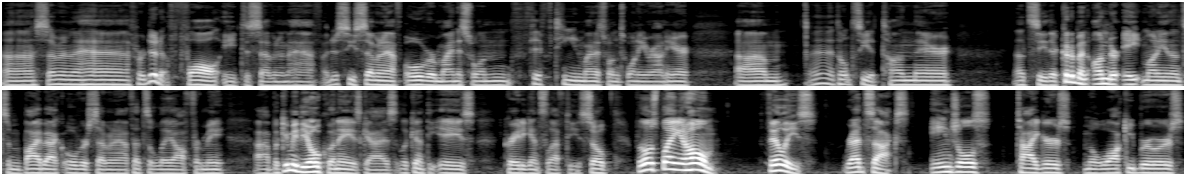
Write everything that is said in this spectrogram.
Uh, seven and a half, or did it fall eight to seven and a half? I just see seven and a half over minus one fifteen, minus one twenty around here. Um, eh, I don't see a ton there. Let's see, there could have been under eight money and then some buyback over seven and a half. That's a layoff for me. Uh, but give me the Oakland A's, guys. Looking at the A's, great against lefties. So for those playing at home, Phillies, Red Sox, Angels, Tigers, Milwaukee Brewers,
